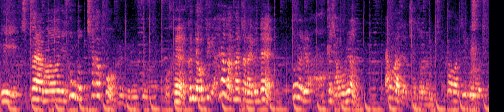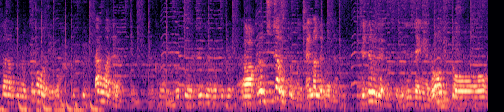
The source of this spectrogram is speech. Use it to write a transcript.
이 집사람은 이 손도 차갑고. 네, 근데 어떻게 하나도 안 맞잖아요. 근데 손을 이렇게 잡으면 딱 맞아요. 제 손은 차가워지고 집사람 손은 뜨거워지고. 딱 맞아요. 아 그럼 진짜 로또인 거잘 만든 거죠. 제대로 된 로또 인생의 로또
